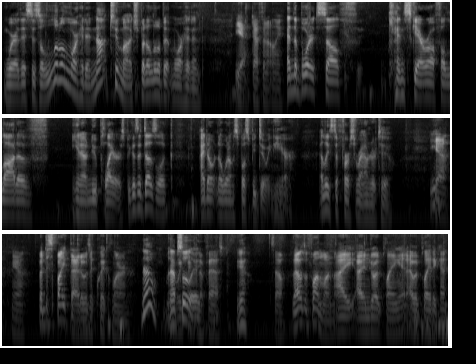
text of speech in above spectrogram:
where this is a little more hidden. Not too much, but a little bit more hidden. Yeah, definitely. And the board itself can scare off a lot of you know new players because it does look. I don't know what I'm supposed to be doing here. At least the first round or two. Yeah, yeah. But despite that, it was a quick learn. No, We absolutely. it up fast. Yeah. So that was a fun one. I, I enjoyed playing it. I would play it again.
